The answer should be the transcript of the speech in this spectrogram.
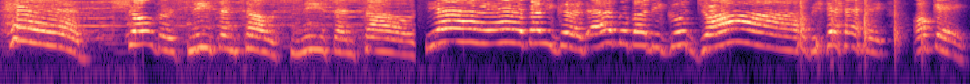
head, shoulders, knees and toes, knees and toes. Yay! Yeah, very good. Everybody, good job. Yay! Okay.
